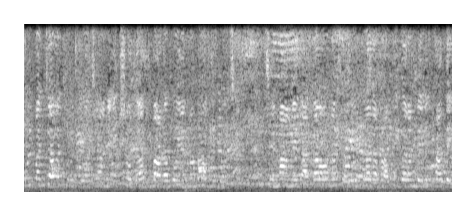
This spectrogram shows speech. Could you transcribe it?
કુલ પંચાવન કૃતિઓ છે અને એકસો દસ બાળકોએ એમાં ભાગ લીધો છે. જેમાં અમે દાતાઓના સહયોગ દ્વારા ભાટી કરમબેલી ખાતે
